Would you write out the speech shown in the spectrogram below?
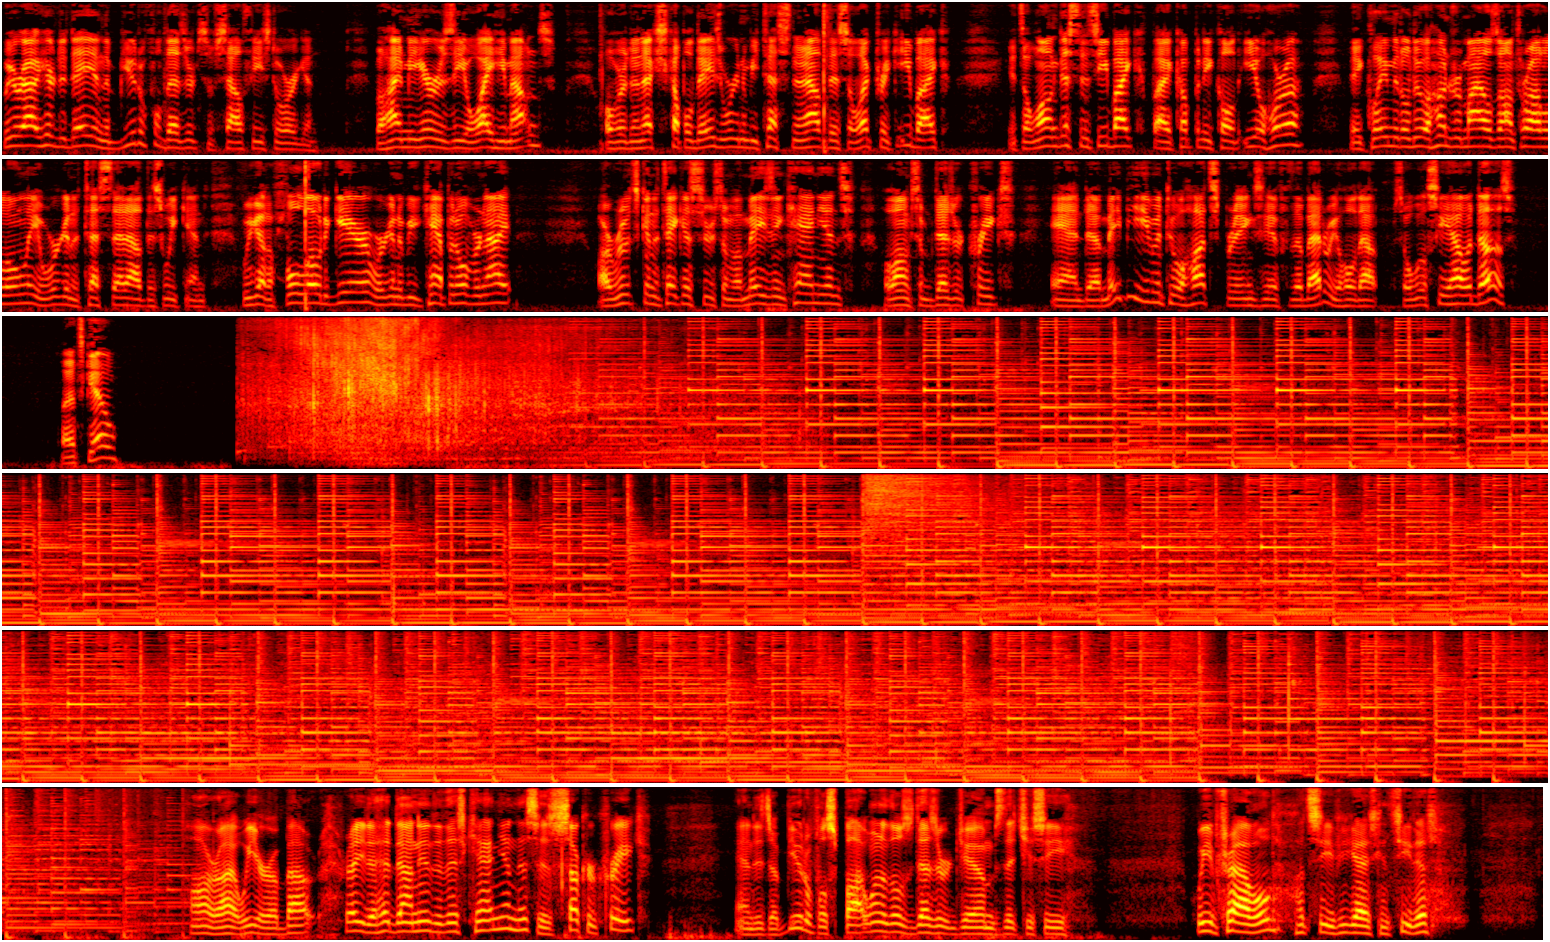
We are out here today in the beautiful deserts of southeast Oregon. Behind me here is the Owyhee Mountains. Over the next couple days, we're going to be testing out this electric e-bike. It's a long distance e-bike by a company called Eahora. They claim it'll do 100 miles on throttle only, and we're going to test that out this weekend. We got a full load of gear. We're going to be camping overnight. Our route's going to take us through some amazing canyons, along some desert creeks, and uh, maybe even to a hot springs if the battery hold out. So we'll see how it does. Let's go. Are about ready to head down into this canyon. This is Succor Creek, and it's a beautiful spot, one of those desert gems that you see. We've traveled, let's see if you guys can see this.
